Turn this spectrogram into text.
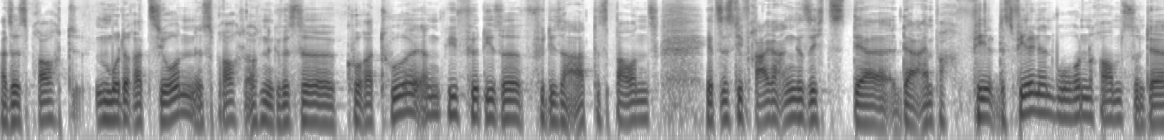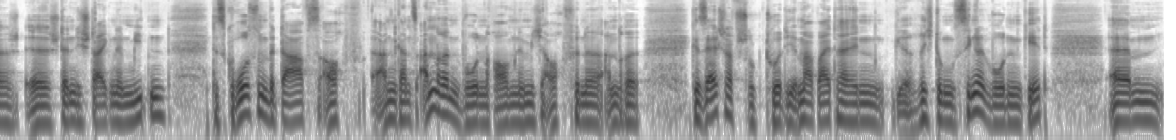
Also es braucht Moderation, es braucht auch eine gewisse Kuratur irgendwie für diese, für diese Art des Bauens. Jetzt ist die Frage angesichts der, der einfach fehl, des fehlenden Wohnraums und der äh, ständig steigenden Mieten, des großen Bedarfs auch an ganz anderen Wohnraum, nämlich auch für eine andere Gesellschaftsstruktur, die immer weiterhin Richtung Single-Wohnen geht. Ähm,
